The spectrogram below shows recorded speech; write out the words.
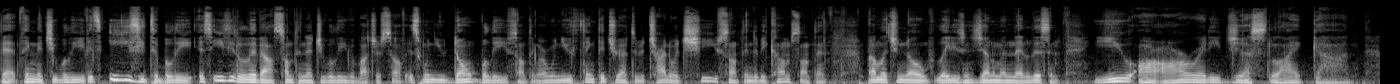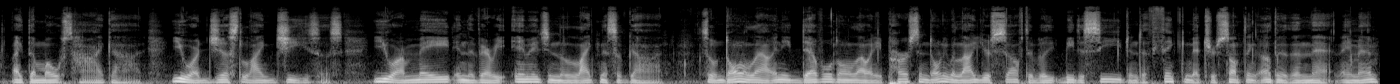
that thing that you believe. It's easy to believe. It's easy to live out something that you believe about yourself. It's when you don't believe something or when you think that you have to try to achieve something to become something. But I'm going to let you know, ladies and gentlemen, that listen, you are already just like God like the Most High God. You are just like Jesus. You are made in the very image and the likeness of God. So don't allow any devil, don't allow any person, don't even allow yourself to be, be deceived into thinking that you're something other than that. Amen.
